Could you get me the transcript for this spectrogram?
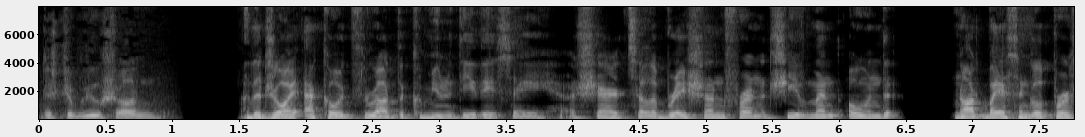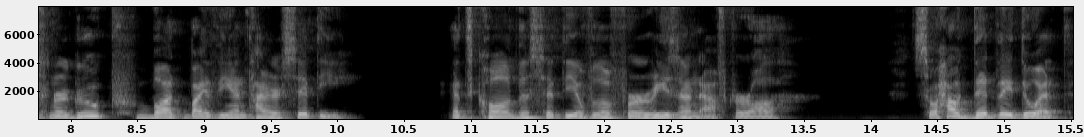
distribution, The joy echoed throughout the community, they say, a shared celebration for an achievement owned not by a single person or group, but by the entire city. It's called the City of Love for a reason, after all. So, how did they do it?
